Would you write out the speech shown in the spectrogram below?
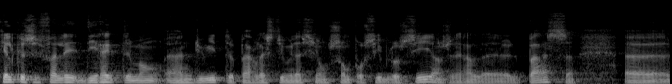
Quelques céphalées directement induites par la stimulation sont possibles aussi. En général, elles passent. Euh,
